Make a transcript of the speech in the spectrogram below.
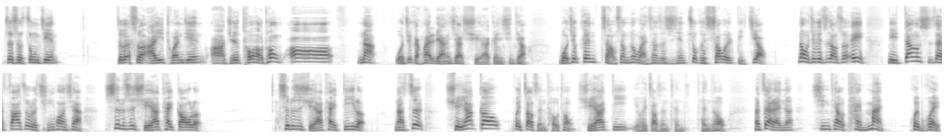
这时候中间这个时候阿姨突然间啊，觉得头好痛哦，那我就赶快量一下血压跟心跳，我就跟早上跟晚上这时间做个稍微的比较。那我就可以知道说，哎，你当时在发作的情况下，是不是血压太高了？是不是血压太低了？那这血压高会造成头痛，血压低也会造成疼疼痛。那再来呢，心跳太慢会不会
